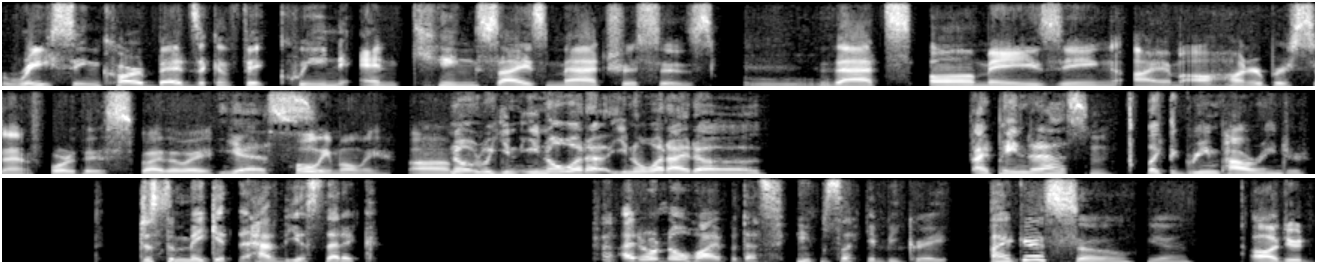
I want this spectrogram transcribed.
racing car beds that can fit queen and king size mattresses That's amazing. I am hundred percent for this. By the way, Yes. holy moly! Um, no, you, you know what? Uh, you know what? I'd uh, I'd paint it as Hmm. like the Green Power Ranger, just to make it have the aesthetic. I don't know why, but that seems like it'd be great. I guess so. Yeah. Oh, dude,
